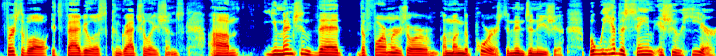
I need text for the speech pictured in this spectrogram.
first of all, it's fabulous. Congratulations. Um, you mentioned that the farmers are among the poorest in Indonesia. But we have the same issue here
